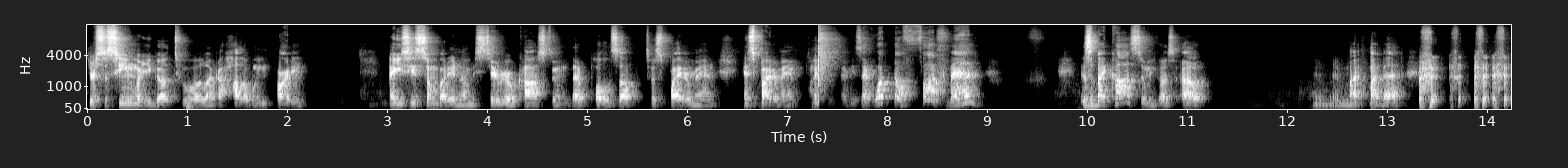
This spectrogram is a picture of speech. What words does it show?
there's a scene where you go to a, like a Halloween party, and you see somebody in a Mysterio costume that pulls up to Spider Man, and Spider Man punches him. He's like, "What the fuck, man? This is my costume." He goes, "Oh, my my bad."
